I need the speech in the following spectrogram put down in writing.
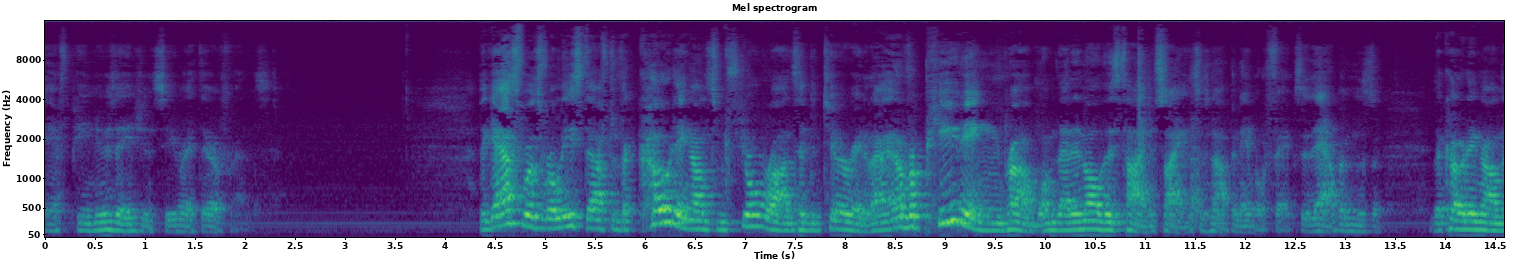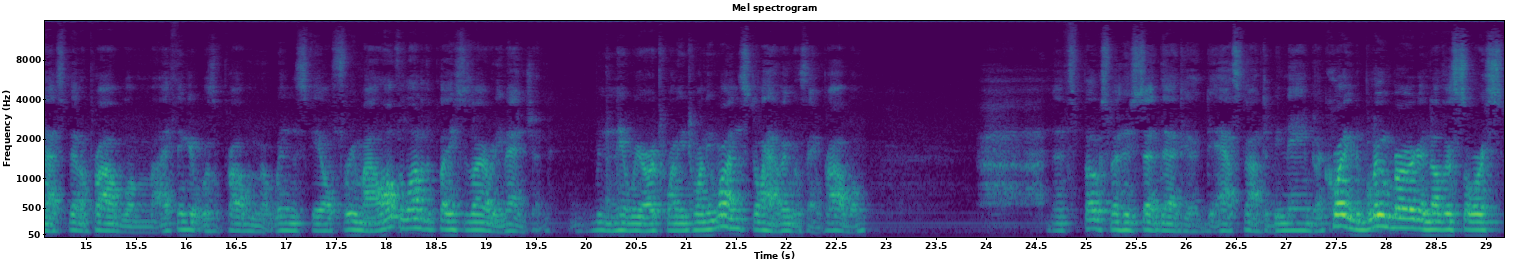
And, uh, AFP news agency right there, friends. The gas was released after the coating on some fuel rods had deteriorated. A repeating problem that in all this time science has not been able to fix. It happens the coating on that's been a problem. I think it was a problem at Windscale, Three Mile, off a lot of the places I already mentioned. And here we are, 2021, still having the same problem. The spokesman who said that uh, asked not to be named. According to Bloomberg, another source,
